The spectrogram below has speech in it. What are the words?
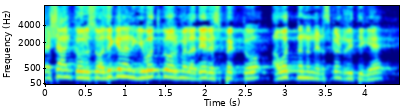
ಶಶಾಂಕ್ ಅವರು ಸೊ ಅದಕ್ಕೆ ನನಗೆ ಇವತ್ತಿಗೂ ಅವ್ರ ಮೇಲೆ ಅದೇ ರೆಸ್ಪೆಕ್ಟು ಅವತ್ತು ನನ್ನ ನಡ್ಸ್ಕೊಂಡ್ ರೀತಿಗೆ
